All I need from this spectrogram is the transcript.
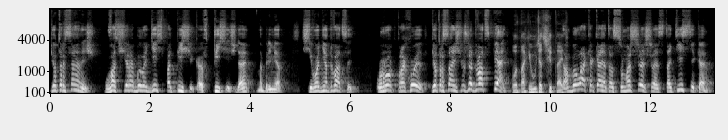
Петр Александрович, у вас вчера было 10 подписчиков, тысяч, да, например. Сегодня 20 урок проходит, Петр Александрович уже 25. Вот так и учат считать. Там была какая-то сумасшедшая статистика.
